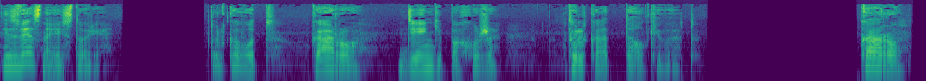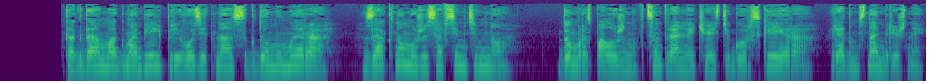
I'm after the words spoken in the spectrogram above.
Известная история. Только вот Каро деньги, похоже, только отталкивают. Каро. Когда магмобиль привозит нас к дому мэра, за окном уже совсем темно. Дом расположен в центральной части гор рядом с набережной.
